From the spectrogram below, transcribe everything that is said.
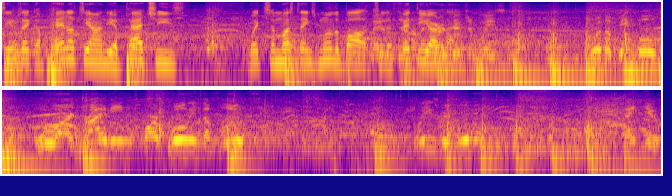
Seems like a penalty on the Apaches, which the Mustangs move the ball to the 50 yard line. Attention, please. Will the people who are driving or pulling the floats, please remove them? Thank you.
